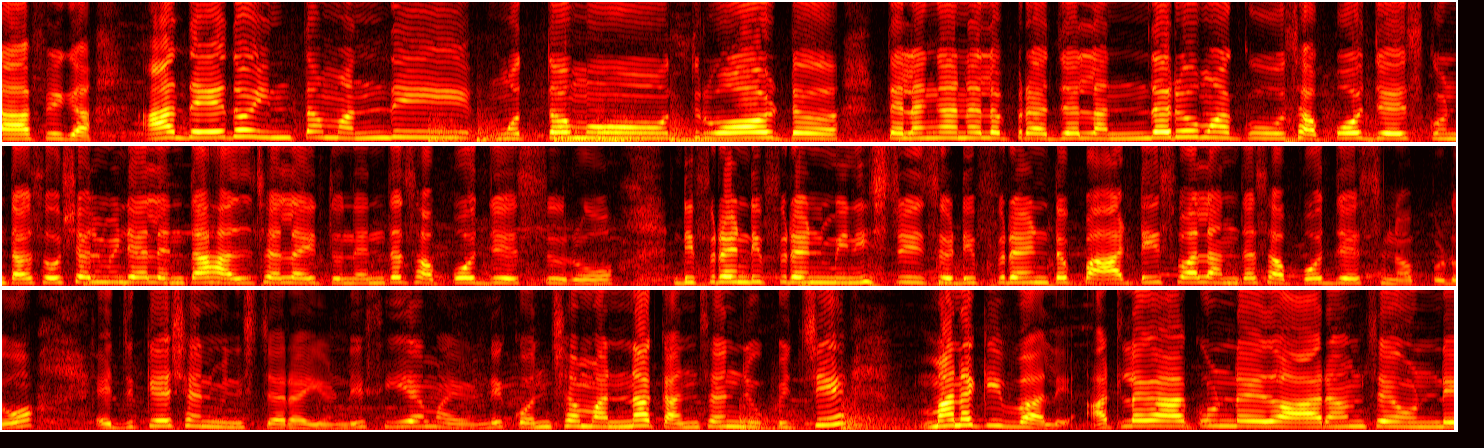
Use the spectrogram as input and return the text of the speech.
టాఫీగా. అదేదో ఇంతమంది మొత్తము త్రూ అవుట్ తెలంగాణలో ప్రజలందరూ మాకు సపోర్ట్ చేసుకుంటా. సోషల్ మీడియాలో ఎంత హల్చల్ అవుతుంది ఎంత సపోర్ట్ చేస్తుర్రు. Different different ministries different parties వాళ్ళు అంతా సపోర్ట్ చేస్తున్నప్పుడు ఎడ్యుకేషన్ మినిస్టర్ అయ్యుండి సీఎం అయ్యుండి కొంచెం అన్నా కన్సర్న్ చూపించి మనకి ఇవ్వాలి అట్లా కాకుండా ఏదో ఆరామ్సే ఉండి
